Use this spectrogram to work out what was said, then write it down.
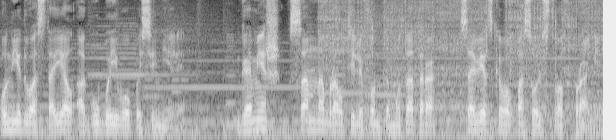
он едва стоял, а губы его посинели. Гамеш сам набрал телефон коммутатора советского посольства в Праге.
